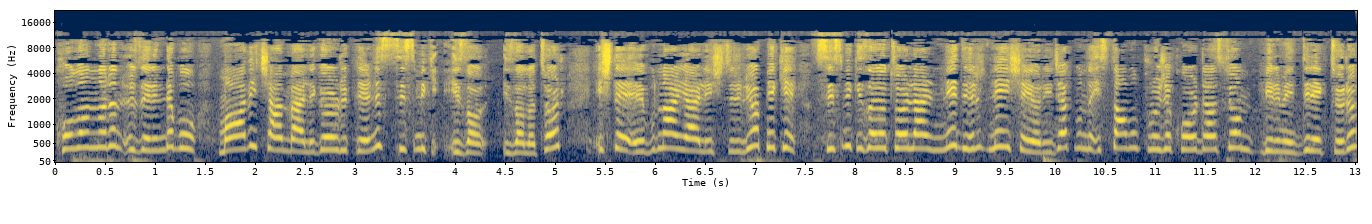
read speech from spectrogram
Kolonların üzerinde bu mavi çemberle gördükleriniz sismik izo, izolatör. İşte e, bunlar yerleştiriliyor. Peki sismik izolatörler nedir? Ne işe yarayacak? Bunu da İstanbul Proje Koordinasyon Birimi Direktörü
